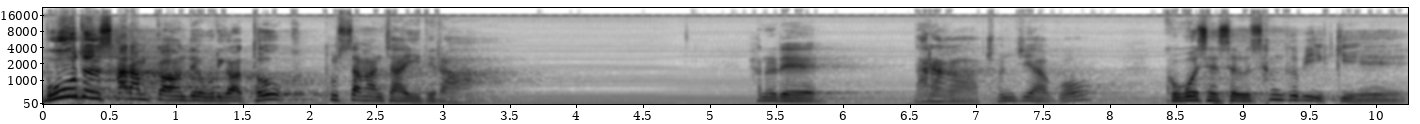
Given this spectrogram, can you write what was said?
모든 사람 가운데 우리가 더욱 불쌍한 자이리라. 하늘에 나라가 존재하고 그곳에서 상급이 있기에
